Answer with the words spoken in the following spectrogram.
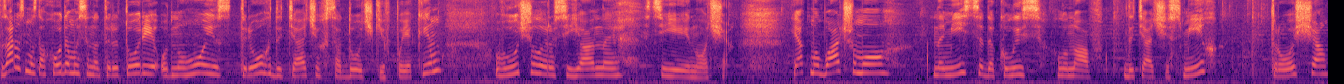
Зараз ми знаходимося на території одного із трьох дитячих садочків, по яким влучили росіяни цієї ночі. Як ми бачимо, на місці, де колись лунав дитячий сміх, троща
